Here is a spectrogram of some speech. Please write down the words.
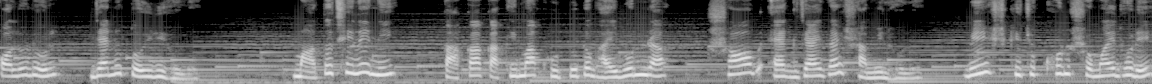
কলরোল যেন তৈরি হলো। মা তো ছিলেনই কাকা, কাকিমা খুঁড়তো ভাই বোনরা সব এক জায়গায় সামিল হলো। বেশ কিছুক্ষণ সময় ধরে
